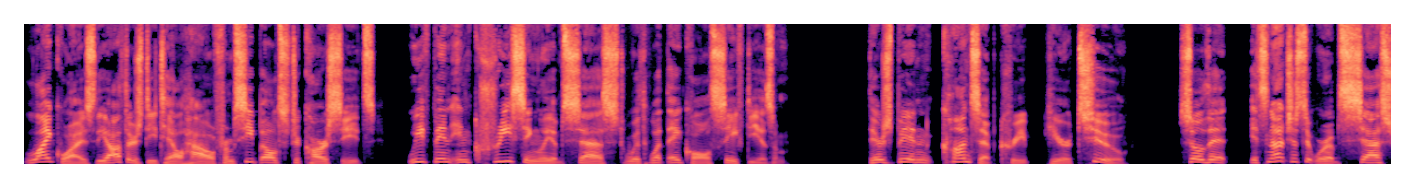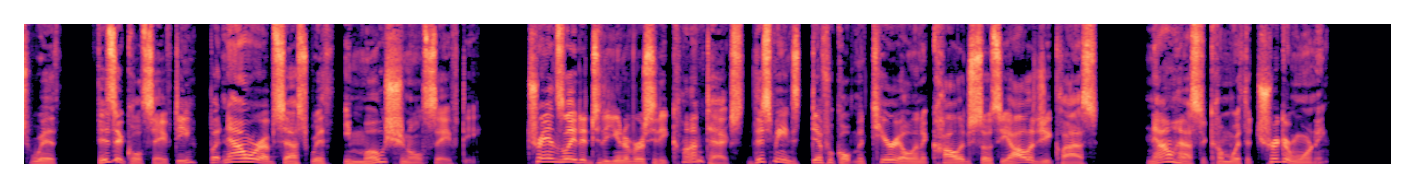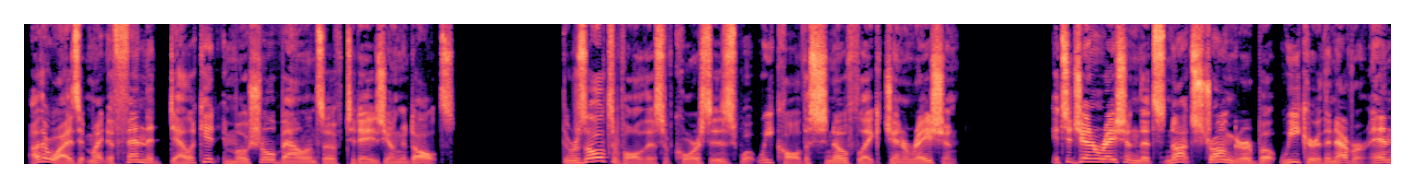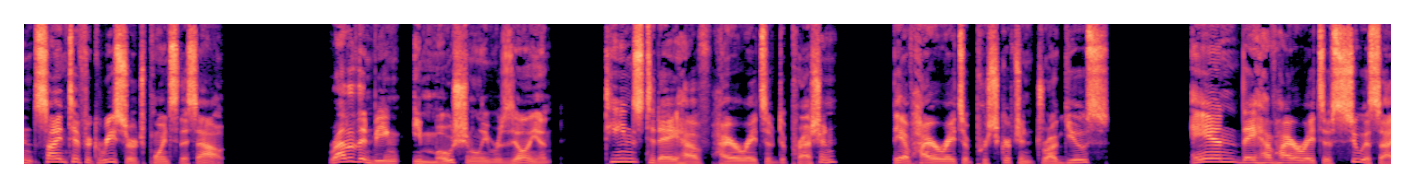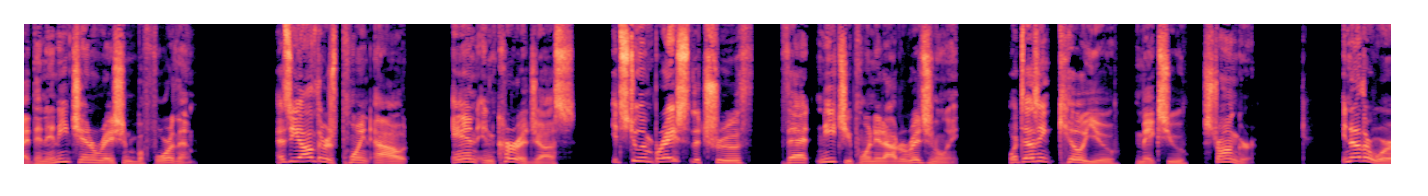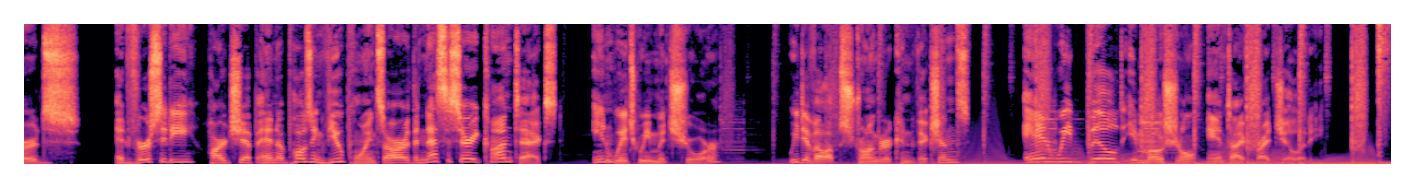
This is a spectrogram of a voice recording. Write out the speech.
Likewise, the authors detail how, from seatbelts to car seats, we've been increasingly obsessed with what they call safetyism. There's been concept creep here too, so that it's not just that we're obsessed with physical safety, but now we're obsessed with emotional safety. Translated to the university context, this means difficult material in a college sociology class now has to come with a trigger warning. Otherwise, it might offend the delicate emotional balance of today's young adults. The result of all this, of course, is what we call the snowflake generation. It's a generation that's not stronger but weaker than ever, and scientific research points this out. Rather than being emotionally resilient, teens today have higher rates of depression, they have higher rates of prescription drug use, and they have higher rates of suicide than any generation before them. As the authors point out and encourage us, it's to embrace the truth that Nietzsche pointed out originally. What doesn't kill you makes you stronger. In other words, adversity, hardship, and opposing viewpoints are the necessary context in which we mature, we develop stronger convictions, and we build emotional anti fragility.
